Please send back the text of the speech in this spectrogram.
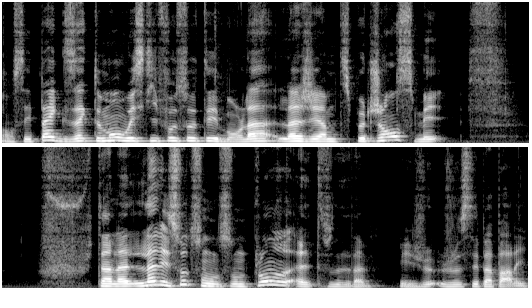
on sait pas exactement où est-ce qu'il faut sauter. Bon, là, là j'ai un petit peu de chance, mais. Putain, là, là, les sauts sont, de en... Et je, je sais pas parler.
